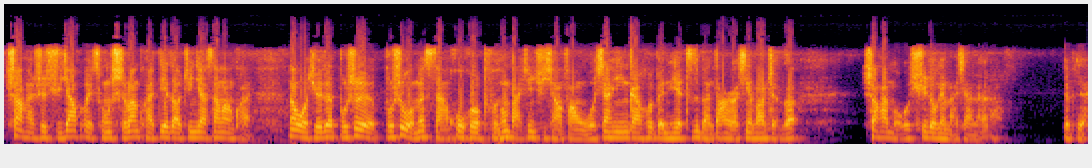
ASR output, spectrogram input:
上海市徐家汇从十万块跌到均价三万块，那我觉得不是不是我们散户或者普通百姓去抢房，我相信应该会被那些资本大鳄先把整个上海某个区都给买下来了，对不对？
